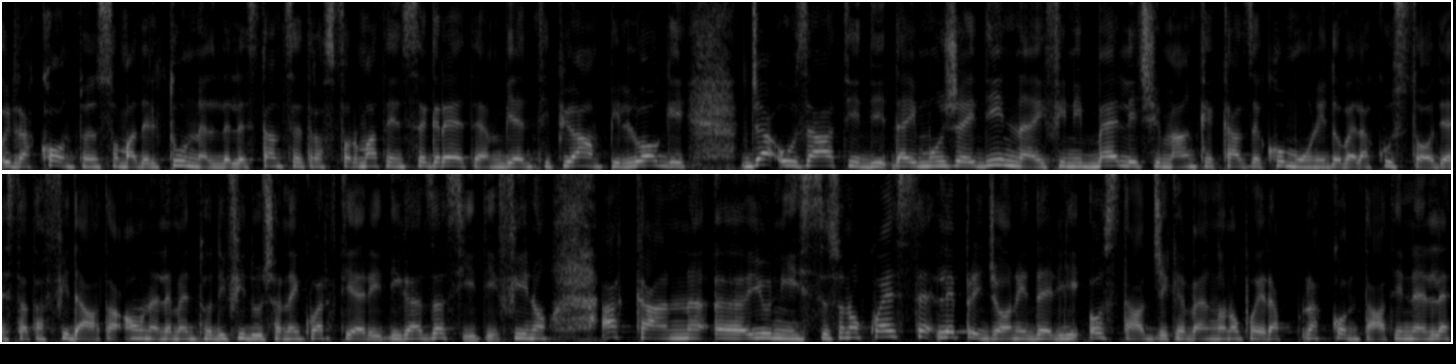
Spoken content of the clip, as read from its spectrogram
il racconto insomma, del tunnel, delle stanze trasformate in segrete, ambienti più ampi, luoghi già usati di, dai mujahideen ai fini bellici ma anche case comuni dove la custodia è stata affidata a un elemento di fiducia nei quartieri di Gaza City fino a Khan eh, Yunis. Sono queste le prigioni degli ostaggi che vengono poi ra raccontati nelle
